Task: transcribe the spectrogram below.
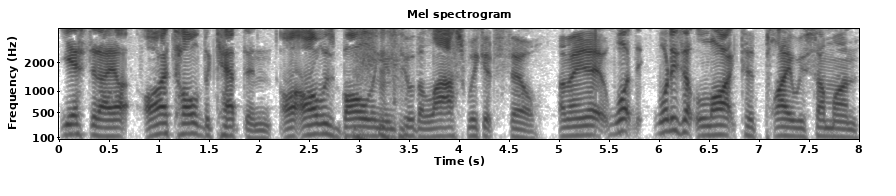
yesterday, I, I told the captain I, I was bowling until the last wicket fell. I mean, uh, what what is it like to play with someone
